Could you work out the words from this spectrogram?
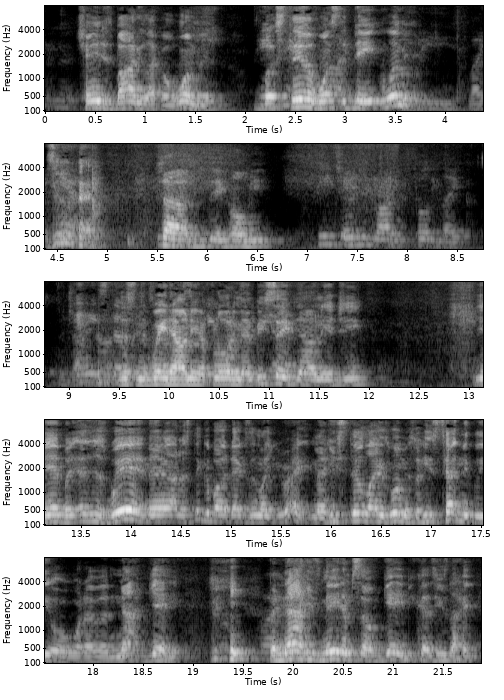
mm-hmm. change his body like a woman, He but still wants to date women. Like, Yeah. Shout out to big homie. he changed his body fully, like vagina. And he's still- Listen, way down there in Florida, man. Be safe down there, G. Yeah, but it's just weird, man. I just think about that because I'm like, you're right, man. He still likes women, so he's technically or whatever not gay, but now he's made himself gay because he's like,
